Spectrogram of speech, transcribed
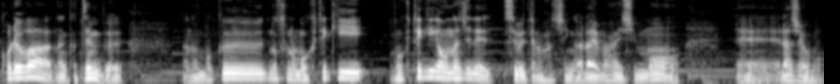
これはなんか全部あの僕のその目的目的が同じで全ての発信がライブ配信も、えーラジオも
